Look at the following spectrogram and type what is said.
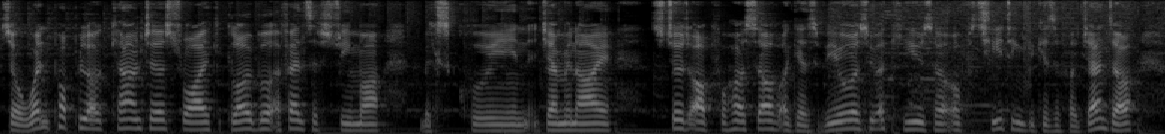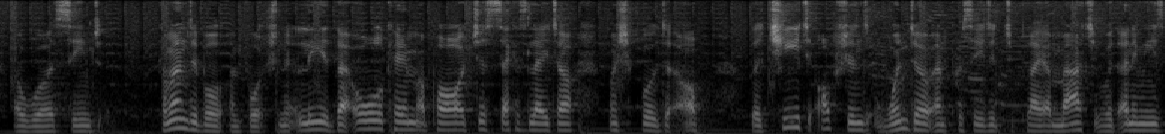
So when popular Counter-Strike global offensive streamer MixQueen Gemini stood up for herself against viewers who accused her of cheating because of her gender, her words seemed commendable. Unfortunately, that all came apart just seconds later when she pulled it up the cheat options window and proceeded to play a match with enemies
